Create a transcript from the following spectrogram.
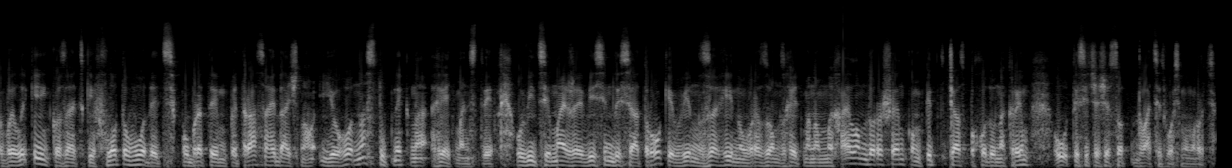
великий козацький флотоводець, побратим Петра Сагайдачного і його наступник на гетьманстві. У віці майже 80 років він загинув разом з гетьманом Михайлом Дорошенком під час походу на Крим у 1628 році.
